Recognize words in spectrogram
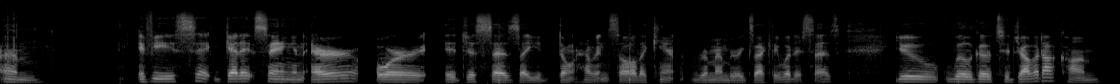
um, if you get it saying an error or it just says that you don't have it installed, I can't remember exactly what it says, you will go to java.com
